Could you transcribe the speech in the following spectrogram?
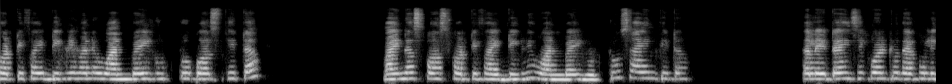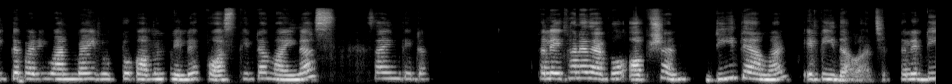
ফর্টি ফাইভ ডিগ্রি মানে one by root two cos theta minus cos forty five degree one by root two sine theta তাহলে এটা ইজ ইকুয়াল টু দেখো লিখতে পারি one by root two common নিলে cos theta minus sine theta তাহলে এখানে দেখো অপশন ডি তে আমার এটি দেওয়া আছে। তাহলে ডি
